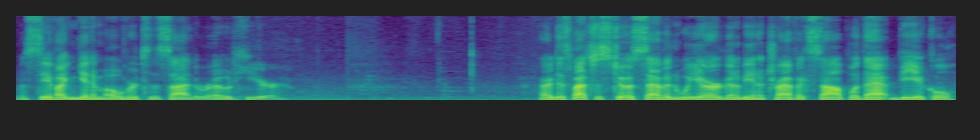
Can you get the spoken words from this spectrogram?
Let's see if I can get him over to the side of the road here. Alright, dispatch is 207. We are going to be in a traffic stop with that vehicle.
